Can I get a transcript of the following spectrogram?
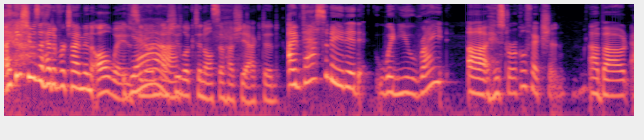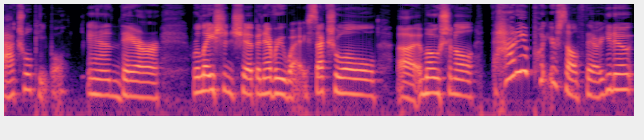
I think she was ahead of her time in all ways, you know, in how she looked and also how she acted. I'm fascinated when you write uh, historical fiction about actual people and their relationship in every way sexual, uh, emotional. How do you put yourself there? You know,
